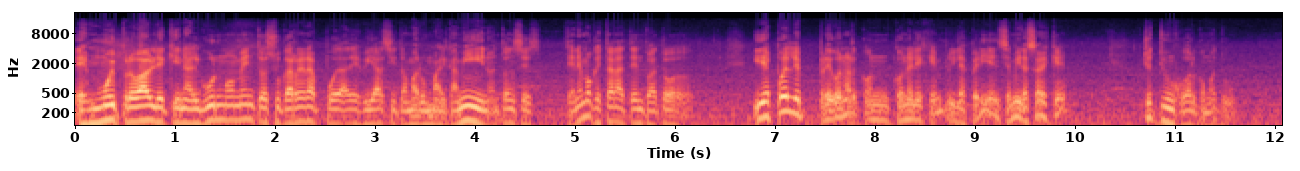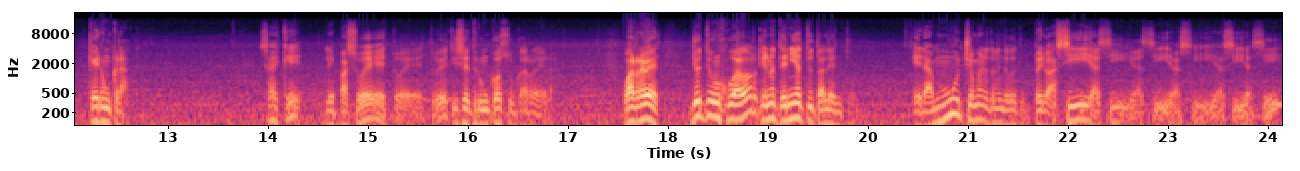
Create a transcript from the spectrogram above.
es muy probable que en algún momento de su carrera pueda desviarse y tomar un mal camino. Entonces, tenemos que estar atentos a todo. Y después le pregonar con, con el ejemplo y la experiencia. Mira, ¿sabes qué? Yo tuve un jugador como tú, que era un crack. ¿Sabes qué? Le pasó esto, esto, esto y se truncó su carrera. O al revés, yo tuve un jugador que no tenía tu talento. Era mucho menos talento que tú. Pero así, así, así, así, así, así.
